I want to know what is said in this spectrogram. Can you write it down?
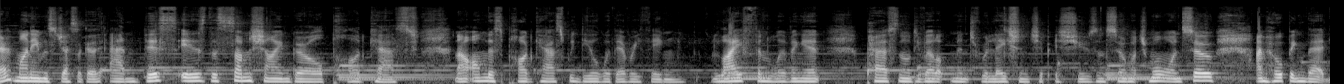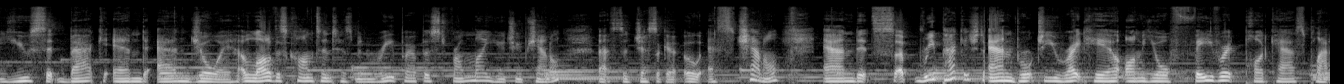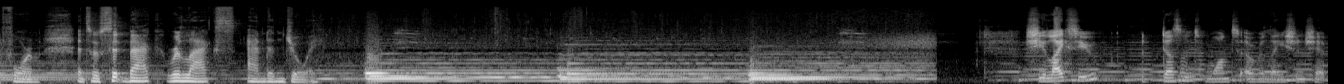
My name is Jessica, and this is the Sunshine Girl podcast. Now, on this podcast, we deal with everything life and living it, personal development, relationship issues, and so much more. And so, I'm hoping that you sit back and enjoy. A lot of this content has been repurposed from my YouTube channel. That's the Jessica OS channel, and it's uh, repackaged and brought to you right here on your favorite podcast platform. And so, sit back, relax, and enjoy. She likes you, but doesn't want a relationship.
